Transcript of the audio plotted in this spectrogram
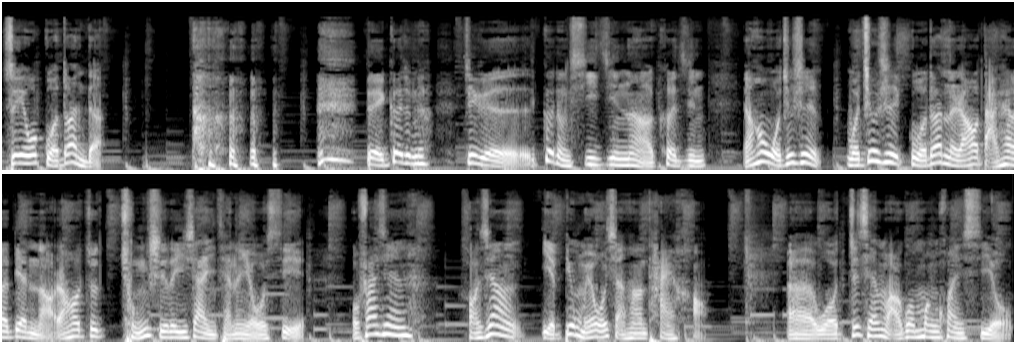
所以我果断的，对各种这个各种吸金啊氪金，然后我就是我就是果断的，然后打开了电脑，然后就重拾了一下以前的游戏，我发现好像也并没有我想象的太好，呃，我之前玩过梦幻西游。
